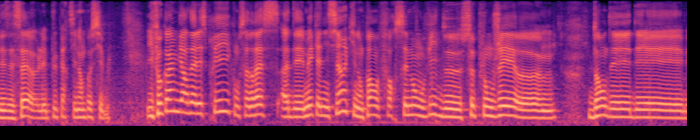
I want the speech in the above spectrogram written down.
des essais euh, les plus pertinents possibles. Il faut quand même garder à l'esprit qu'on s'adresse à des mécaniciens qui n'ont pas forcément envie de se plonger euh, dans des,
